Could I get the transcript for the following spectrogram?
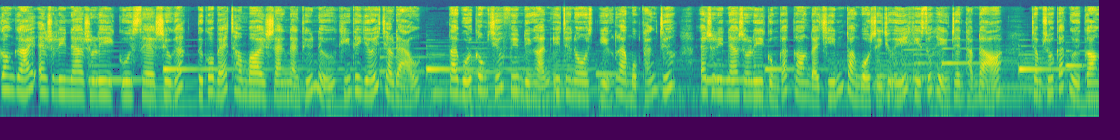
Con gái Angelina Jolie cua xe siêu gắt từ cô bé tomboy sang nàng thiếu nữ khiến thế giới chao đảo. Tại buổi công chiếu phim điện ảnh Eternals diễn ra một tháng trước, Angelina Jolie cùng các con đã chiếm toàn bộ sự chú ý khi xuất hiện trên thảm đỏ. Trong số các người con,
